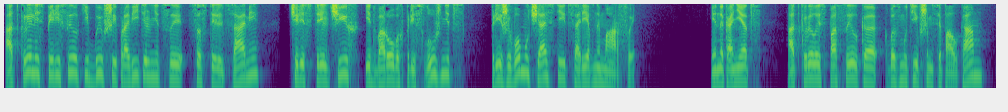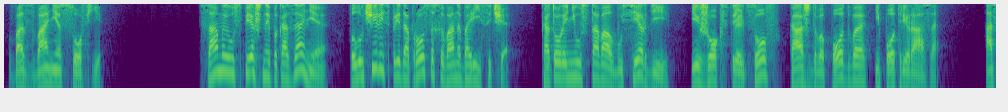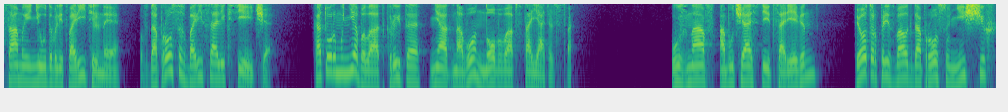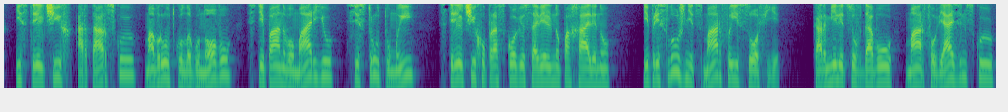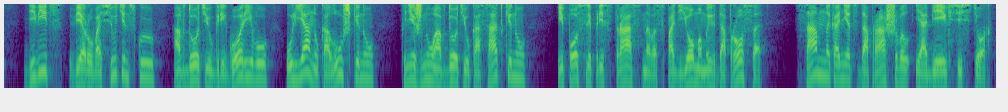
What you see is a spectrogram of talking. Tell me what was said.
Открылись пересылки бывшей правительницы со стрельцами через стрельчих и дворовых прислужниц при живом участии царевны Марфы. И, наконец, открылась посылка к возмутившимся полкам воззвание Софьи. Самые успешные показания получились при допросах Ивана Борисовича, который не уставал в усердии и жег стрельцов каждого по два и по три раза. А самые неудовлетворительные в допросах Бориса Алексеевича, которому не было открыто ни одного нового обстоятельства. Узнав об участии царевин, Петр призвал к допросу нищих и стрельчих Артарскую, Маврутку Лагунову, Степанову Марью, сестру Тумы, стрельчиху Просковью Савельну Пахалину и прислужниц Марфы и Софьи, кормилицу-вдову Марфу Вяземскую, девиц Веру Васютинскую, Авдотью Григорьеву, Ульяну Калушкину, княжну Авдотью Касаткину и после пристрастного с подъемом их допроса сам, наконец, допрашивал и обеих сестер.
